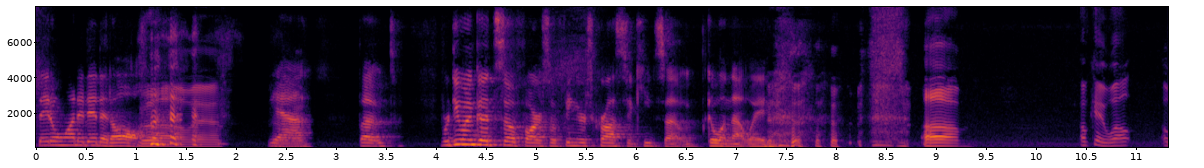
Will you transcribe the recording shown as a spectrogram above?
they don't want it in at all. Oh man yeah. Right. But we're doing good so far, so fingers crossed it keeps uh, going that way. um, okay, well, uh,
